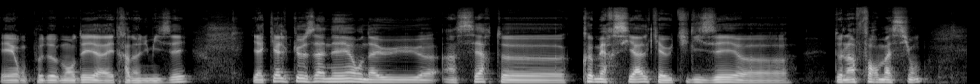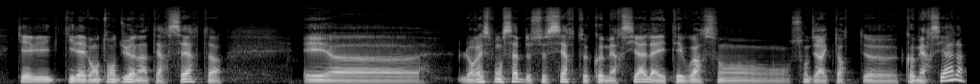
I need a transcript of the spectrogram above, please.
Et on peut demander à être anonymisé. Il y a quelques années, on a eu euh, un CERT euh, commercial qui a utilisé euh, de l'information qu'il avait entendu à l'Intercert. Et le responsable de ce CERT commercial a été voir son, directeur euh, commercial,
